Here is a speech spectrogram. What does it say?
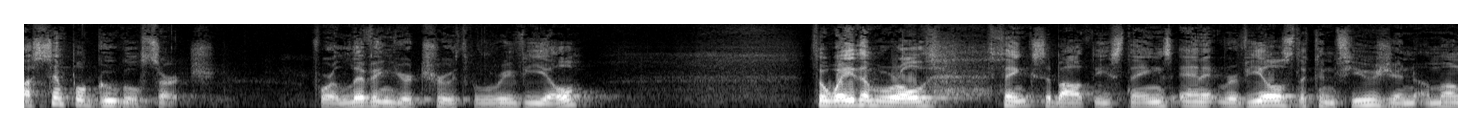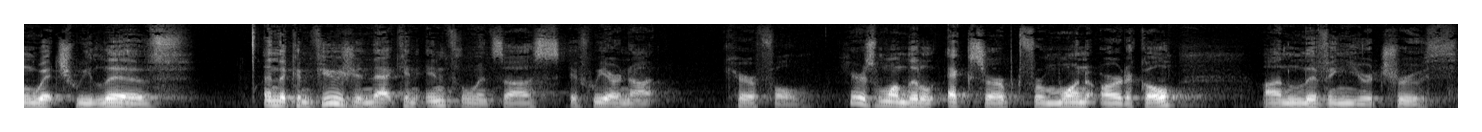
A simple Google search for living your truth will reveal the way the world thinks about these things, and it reveals the confusion among which we live and the confusion that can influence us if we are not careful. Here's one little excerpt from one article on living your truth.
